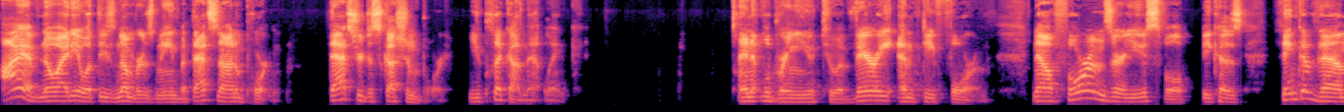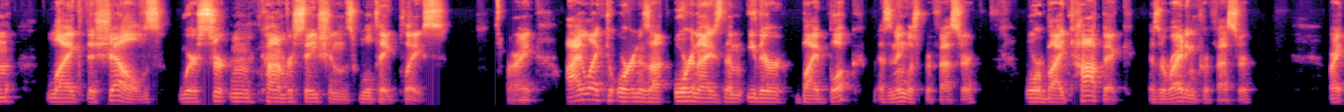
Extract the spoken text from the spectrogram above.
I have no idea what these numbers mean, but that's not important. That's your discussion board. You click on that link and it will bring you to a very empty forum. Now, forums are useful because think of them like the shelves where certain conversations will take place. All right. I like to organize, organize them either by book as an English professor or by topic as a writing professor. All right.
